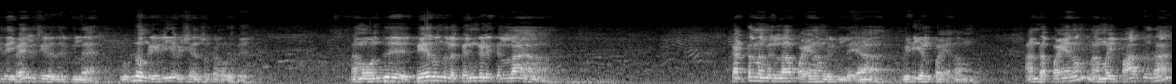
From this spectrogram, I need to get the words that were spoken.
இதை வேலை செய்வதற்குள்ள இன்னொரு எளிய விஷயம் சொல்றேன் உங்களுக்கு. நம்ம வந்து பேருந்தில் பெண்களுக்கெல்லாம் கட்டணம் இல்லா பயணம் இருக்கு இல்லையா? விடியல் பயணம். அந்த பயணம் நம்மை பார்த்து தான்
